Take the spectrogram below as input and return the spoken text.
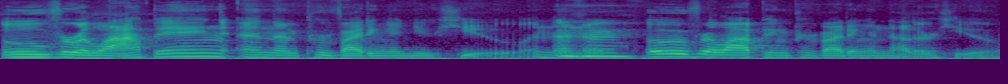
overlapping and then providing a new hue and then mm-hmm. overlapping providing another hue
